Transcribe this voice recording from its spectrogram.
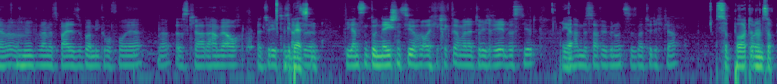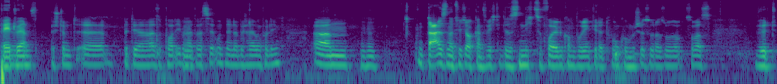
Wir haben, Mhm. wir haben jetzt beide super Mikrofone, ne? das ist klar. Da haben wir auch natürlich Die ganze, besten. die ganzen Donations, die wir von euch gekriegt haben, wir natürlich reinvestiert Ja. und haben das dafür benutzt, das ist natürlich klar. Supportet uns auf Patreon, bestimmt äh, mit der Support-E-Mail-Adresse unten in der Beschreibung verlinkt. Ähm, Mhm. und da ist natürlich auch ganz wichtig, dass es nicht zu Folgen kommt, wo irgendwie der Ton komisch ist oder so. Sowas wird,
